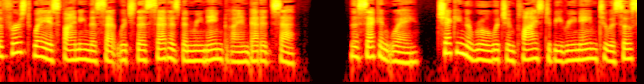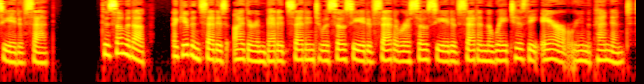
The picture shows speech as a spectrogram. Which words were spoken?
The first way is finding the set which this set has been renamed by embedded set. The second way, checking the rule which implies to be renamed to associative set. To sum it up, a given set is either embedded set into associative set or associative set in the way tis the heir or independent.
